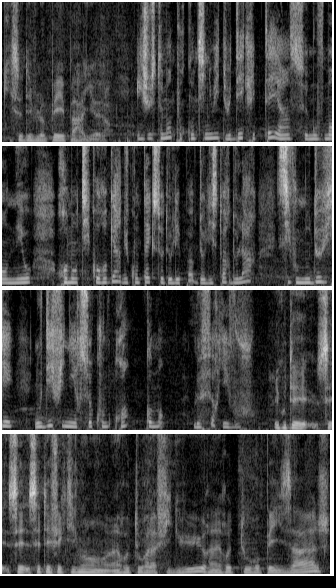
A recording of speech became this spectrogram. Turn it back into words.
qui se développaient par ailleurs. Et justement, pour continuer de décrypter hein, ce mouvement néo-romantique au regard du contexte de l'époque, de l'histoire de l'art, si vous nous deviez nous définir ce courant, comment le feriez-vous? Écoutez, c'est effectivement un retour à la figure, un retour au paysage.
